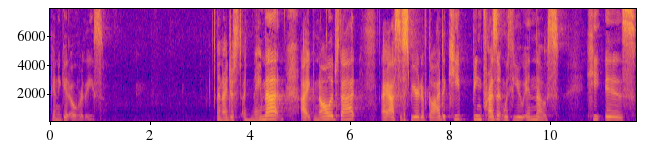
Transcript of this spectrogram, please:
going to get over these? And I just I name that, I acknowledge that. I ask the Spirit of God to keep being present with you in those. He is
